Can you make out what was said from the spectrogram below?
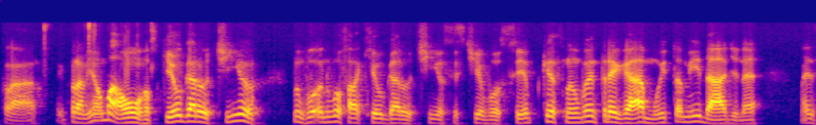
Claro. E para mim é uma honra, porque eu, garotinho, não vou, não vou falar que eu, garotinho, assistia você, porque senão vou entregar muito a minha idade, né? Mas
